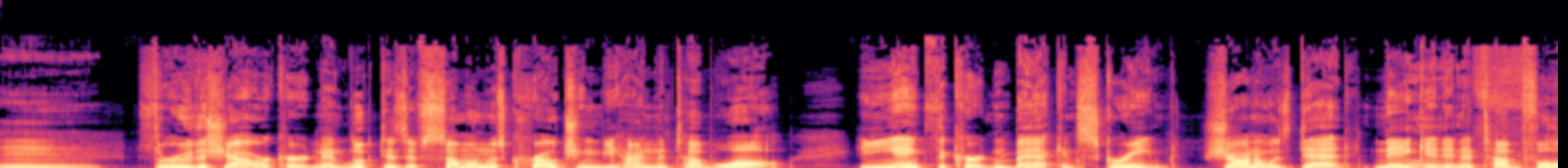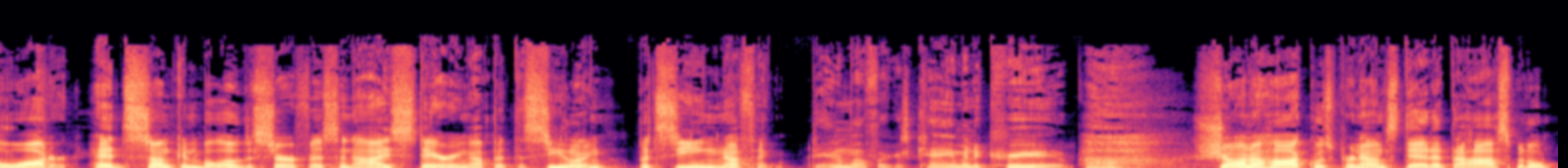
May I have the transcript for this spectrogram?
Mm. Through the shower curtain, it looked as if someone was crouching behind the tub wall. He yanked the curtain back and screamed. Shauna was dead, naked in a oh. tub full of water, head sunken below the surface and eyes staring up at the ceiling, but seeing nothing. Damn, motherfuckers came in the crib. Shauna Hawk was pronounced dead at the hospital.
